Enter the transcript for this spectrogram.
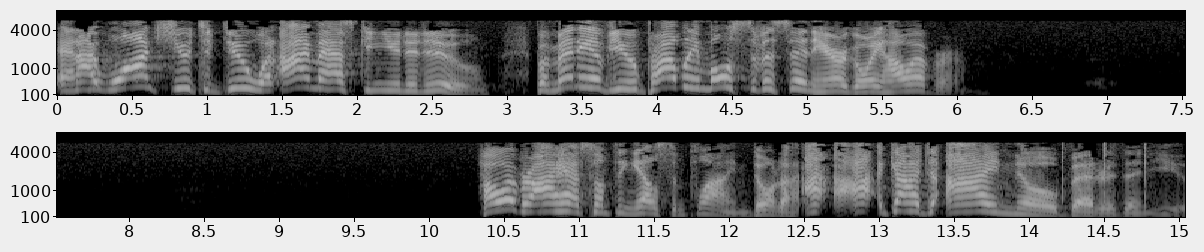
And I want you to do what I'm asking you to do. But many of you, probably most of us in here, are going, however. However, I have something else implying, don't I? I, I? God, I know better than you.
